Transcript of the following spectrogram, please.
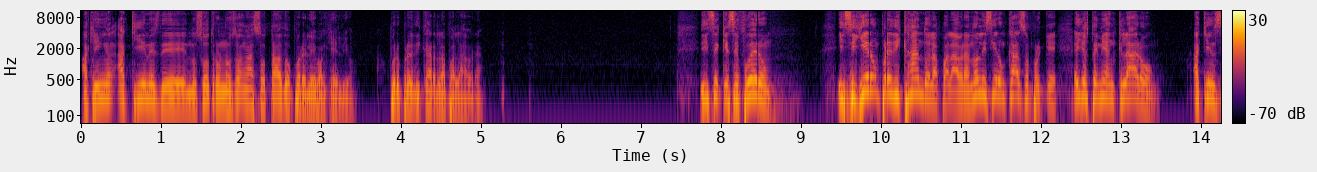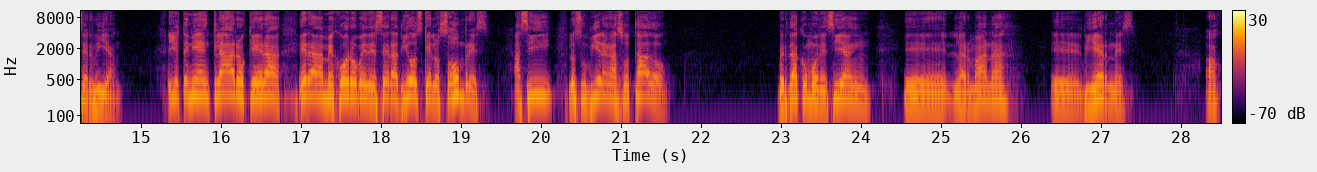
¿A, quién, ¿A quienes de nosotros nos han azotado por el Evangelio? Por predicar la palabra. Dice que se fueron y siguieron predicando la palabra. No le hicieron caso porque ellos tenían claro a quién servían. Ellos tenían claro que era, era mejor obedecer a Dios que a los hombres. Así los hubieran azotado. ¿Verdad? Como decían eh, la hermana el viernes, a,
